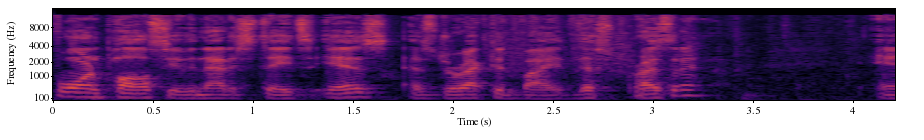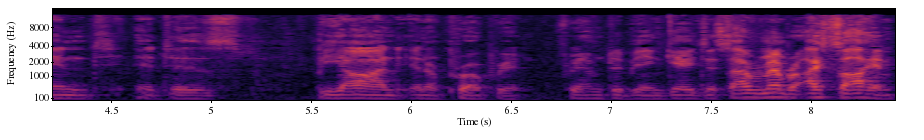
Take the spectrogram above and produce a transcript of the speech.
foreign policy of the United States is, as directed by this president, and it is beyond inappropriate for him to be engaged in this. I remember I saw him.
